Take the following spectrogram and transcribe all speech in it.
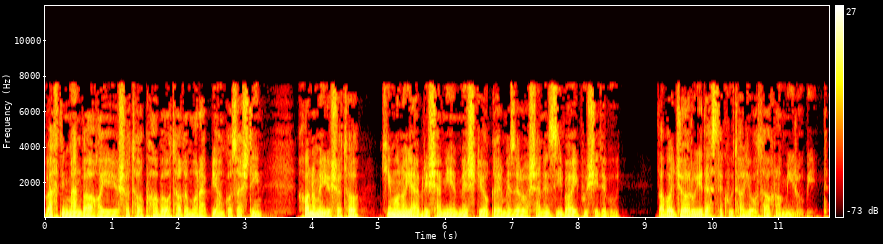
وقتی من و آقای یوشوتا پا به اتاق مربیان گذاشتیم، خانم یوشوتا کیمونوی ابریشمی مشکی و قرمز روشن زیبایی پوشیده بود و با جاروی دست کوتاهی اتاق را میروبید.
